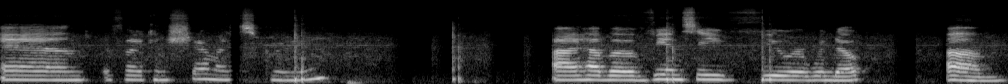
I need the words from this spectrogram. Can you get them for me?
and if I can share my screen, I have a VNC viewer window, um,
